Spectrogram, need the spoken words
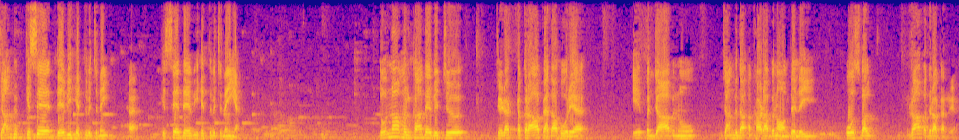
ਜੰਗ ਕਿਸੇ ਦੇ ਵੀ ਹਿੱਤ ਵਿੱਚ ਨਹੀਂ ਹੈ। ਕਿਸੇ ਦੇ ਵੀ ਹਿੱਤ ਵਿੱਚ ਨਹੀਂ ਹੈ। ਦੋਨਾਂ ਮੁਲਕਾਂ ਦੇ ਵਿੱਚ ਜਿਹੜਾ ਟਕਰਾਅ ਪੈਦਾ ਹੋ ਰਿਹਾ ਹੈ, ਇਹ ਪੰਜਾਬ ਨੂੰ ਜੰਗ ਦਾ ਅਖਾੜਾ ਬਣਾਉਣ ਦੇ ਲਈ ਉਸ ਵੱਲ ਰਾਹ ਪੱਧਰਾ ਕਰ ਰਿਹਾ ਹੈ।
